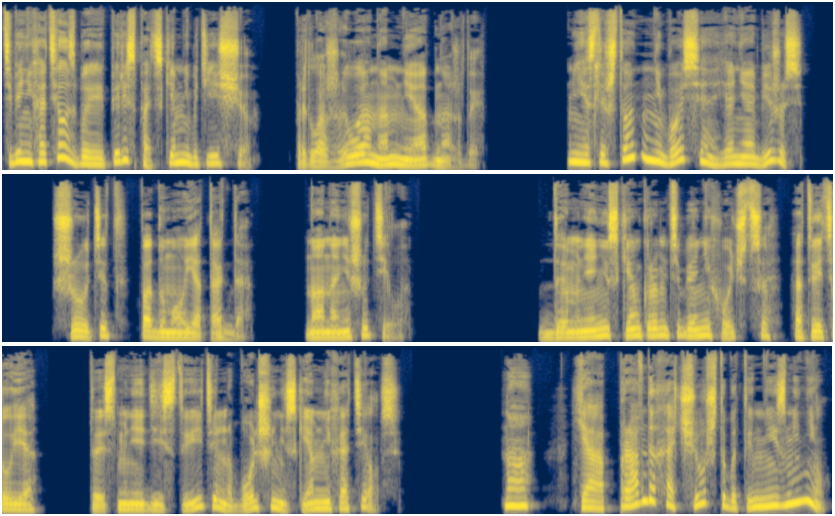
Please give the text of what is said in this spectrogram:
тебе не хотелось бы переспать с кем-нибудь еще? предложила она мне однажды. «Если что, не бойся, я не обижусь». «Шутит», — подумал я тогда. Но она не шутила. «Да мне ни с кем, кроме тебя, не хочется», — ответил я. То есть мне действительно больше ни с кем не хотелось. «Но я правда хочу, чтобы ты мне изменил»,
